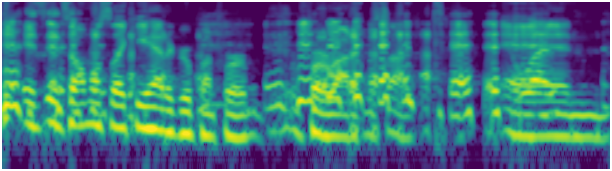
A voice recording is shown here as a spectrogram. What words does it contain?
it's, it's almost like he had a Groupon for for erotic massage. and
